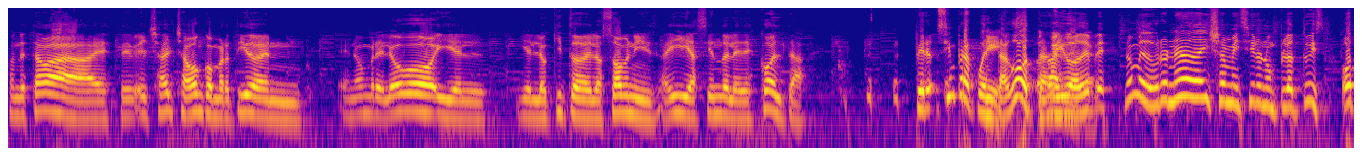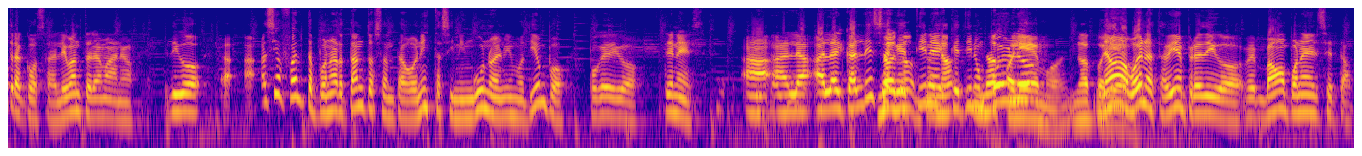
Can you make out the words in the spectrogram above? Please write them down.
cuando estaba este, el, ya el chabón convertido en, en hombre lobo y el, y el loquito de los ovnis ahí haciéndole de escolta. Pero siempre a cuenta gotas, digo, totalmente. de- no me duró nada y ya me hicieron un plot twist. Otra cosa, levanto la mano. Digo, ¿ha- ha- ¿hacía falta poner tantos antagonistas y ninguno al mismo tiempo? Porque digo, tenés a, a la, a la alcaldesa No, que, no, tiene, no, que tiene un no pueblo. poliemos, no No, poliemos. bueno, está bien, pero digo, eh, vamos a poner el setup.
